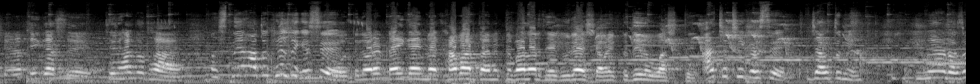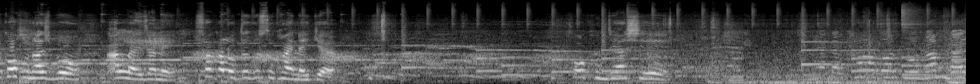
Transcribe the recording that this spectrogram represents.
সেটা ঠিক আছে। স্নেহা কোথায়? স্নেহা তো খেলতে গেছে। ও তাহলে ওরা ডাই গাই না খাবার দাম একটু বাজার থেকে ঘুরে আসি আমার একটু দেবো আসতে আচ্ছা ঠিক আছে যাও তুমি। মেয়েরা যে কখন আসব আল্লাহ জানে সকালেও তো কিছু খায় নাই কে কখন যে আসে? খাওয়া দাওয়ার নাই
